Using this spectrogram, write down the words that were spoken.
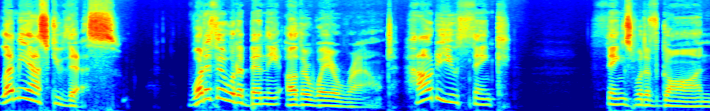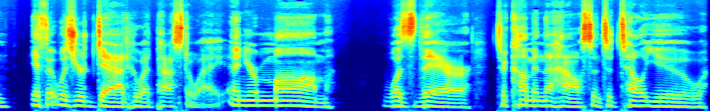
Let me ask you this: What if it would have been the other way around? How do you think things would have gone if it was your dad who had passed away and your mom was there to come in the house and to tell you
